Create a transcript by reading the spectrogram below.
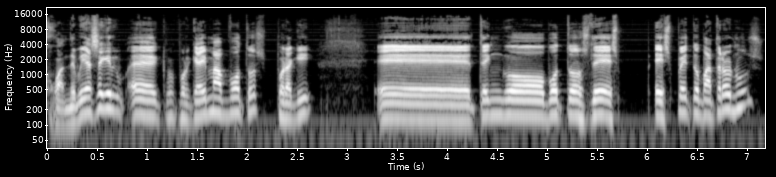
Juan. Voy a seguir eh, porque hay más votos por aquí. Tengo votos de Es- Espeto Patronus,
